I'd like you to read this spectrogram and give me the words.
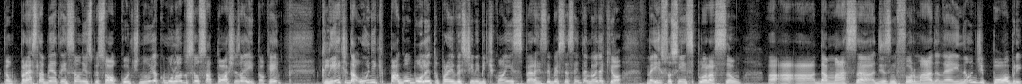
Então presta bem atenção nisso, pessoal. Continue acumulando seus satoshis aí, tá ok? Cliente da Unic pagou o boleto para investir em Bitcoin e espera receber 60 mil. Olha aqui, ó. Isso assim é exploração a, a, a, da massa desinformada, né? E não de pobre,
